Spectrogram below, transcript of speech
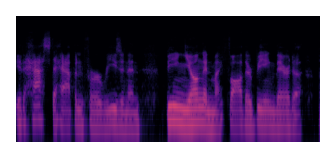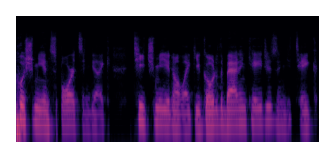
it has to happen for a reason. And being young and my father being there to push me in sports and like teach me, you know, like you go to the batting cages and you take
